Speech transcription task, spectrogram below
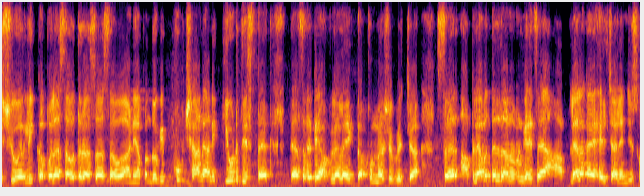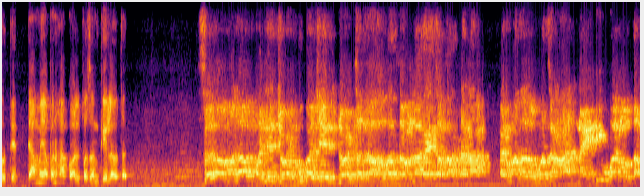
शुअरली कपल असावं तर असं असावं आणि आपण दोघे खूप छान आणि क्यूट दिसत आहेत त्यासाठी आपल्याला एकदा पुन्हा शुभेच्छा. सर आपल्याबद्दल जाणून घ्यायचं आहे आपल्याला काय हेल्थ चॅलेंजेस होते? त्यामुळे आपण हा कॉल पसंत केला होता. सर मला म्हणजे जॉईंट बुकाचे जॉईंटचा त्रास होता दम लागायचा काढताना कारण माझं वजन हा नाईन्टी वन होता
